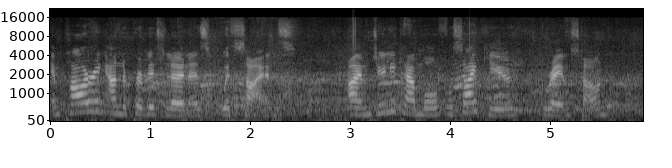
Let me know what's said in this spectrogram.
empowering underprivileged learners with science. I'm Julie Campbell for SciQ, Grahamstown.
